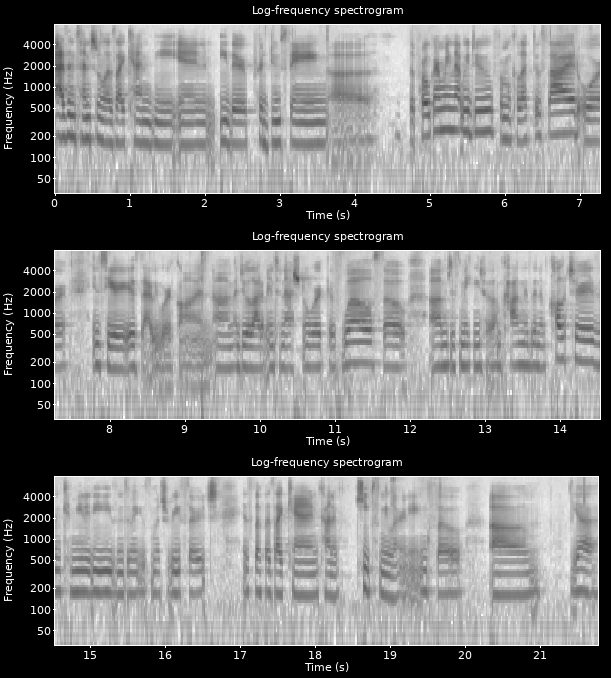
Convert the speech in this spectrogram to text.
as intentional as I can be in either producing uh, the programming that we do from a collective side or interiors that we work on. Um, I do a lot of international work as well, so um, just making sure I'm cognizant of cultures and communities and doing as much research and stuff as I can kind of keeps me learning. So um, yeah.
